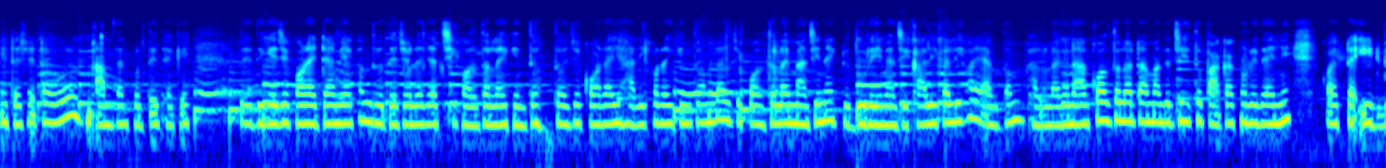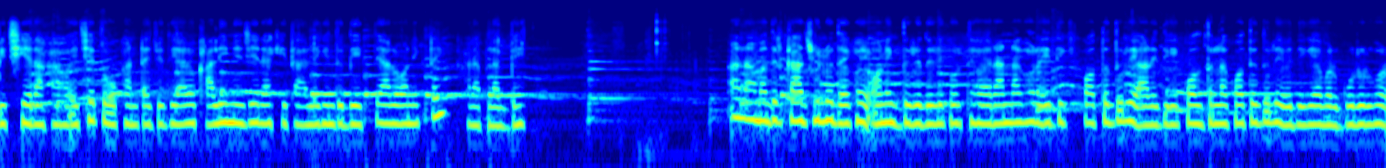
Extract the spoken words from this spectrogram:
এটা সেটা ও আবদার করতেই থাকে। তো এদিকে যে কড়াইটা আমি এখন ধুতে চলে যাচ্ছি কলতলায় কিন্তু। তো যে কড়াই, হাঁড়ি কড়াই কিন্তু আমরা এই যে কলতলায় মাজি না, একটু দূরেই মাজি। কালি কালি হয়, একদম ভালো লাগে না। আর কলতলাটা আমাদের যেহেতু পাকা করে দেয়নি, কয়েকটা ইট বিছিয়ে রাখা হয়েছে। তো ওখানটায় যদি আরও কালি মেজে রাখি, তাহলে কিন্তু দেখতে আরও অনেকটাই খারাপ লাগবে। আর আমাদের কাজগুলো দেখো, অনেক দূরে দূরে করতে হয়। রান্নাঘর এদিকে কত দূরে আর এদিকে কলতলা কত দূরে, ওইদিকে আবার গরুর ঘর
